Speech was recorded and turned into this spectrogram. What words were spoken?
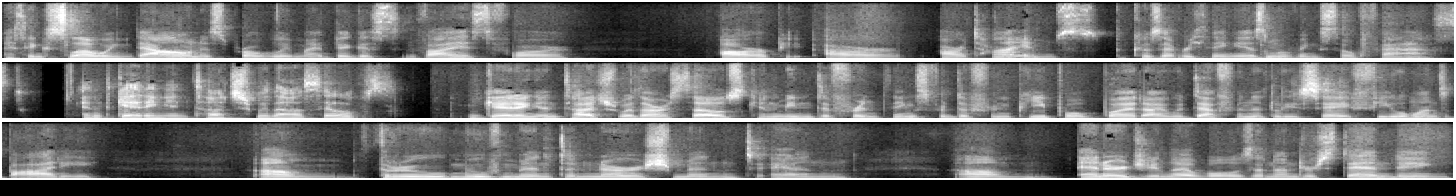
I think slowing down is probably my biggest advice for our our our times because everything is moving so fast. And getting in touch with ourselves? Getting in touch with ourselves can mean different things for different people, but I would definitely say feel one's body um, through movement and nourishment and um, energy levels and understanding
